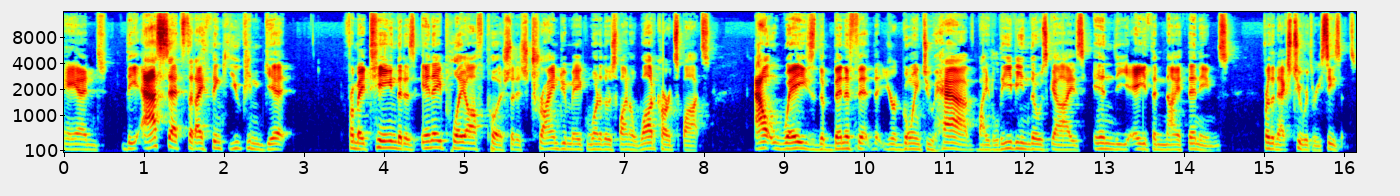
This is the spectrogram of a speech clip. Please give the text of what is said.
And the assets that I think you can get from a team that is in a playoff push that is trying to make one of those final wildcard spots outweighs the benefit that you're going to have by leaving those guys in the eighth and ninth innings for the next two or three seasons.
